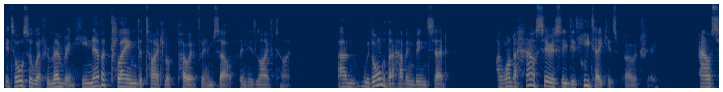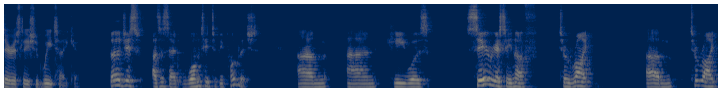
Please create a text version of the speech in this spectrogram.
it's also worth remembering he never claimed the title of poet for himself in his lifetime. And with all of that having been said, I wonder how seriously did he take his poetry? How seriously should we take it? Burgess, as I said, wanted to be published. Um, and he was serious enough to write um, to write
